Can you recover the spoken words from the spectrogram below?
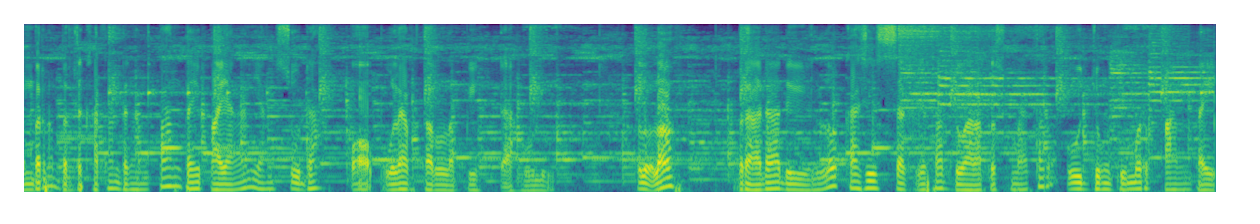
Jember berdekatan dengan pantai Payangan yang sudah populer terlebih dahulu. Teluk Love berada di lokasi sekitar 200 meter ujung timur pantai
